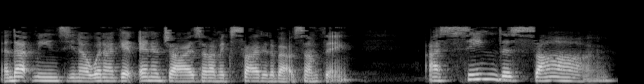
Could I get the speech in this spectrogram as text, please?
And that means, you know, when I get energized and I'm excited about something. I sing this song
